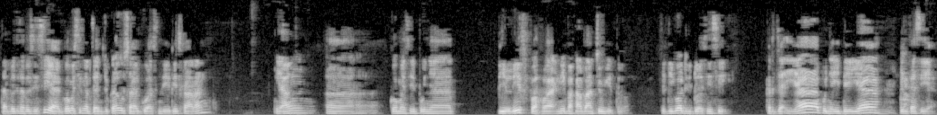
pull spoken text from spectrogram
Tapi di satu sisi ya gue mesti ngerjain juga usaha gue sendiri sekarang yang uh, gue masih punya belief bahwa ini bakal maju gitu. Jadi gue di dua sisi. Kerja iya, punya ide iya, hmm. invest iya.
